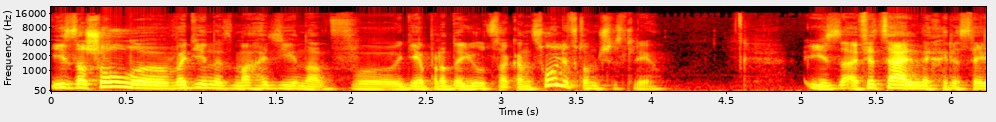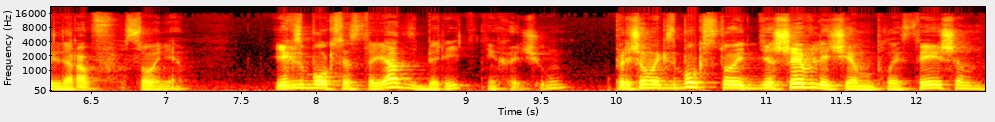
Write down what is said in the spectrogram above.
и зашел э, в один из магазинов, где продаются консоли в том числе, из официальных ресейлеров Sony. Xbox стоят, заберите, не хочу. Причем Xbox стоит дешевле, чем PlayStation.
